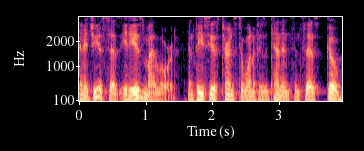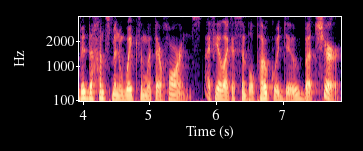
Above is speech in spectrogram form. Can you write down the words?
And Egeus says, It is, my lord. And Theseus turns to one of his attendants and says, Go, bid the huntsmen wake them with their horns. I feel like a simple poke would do, but sure.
